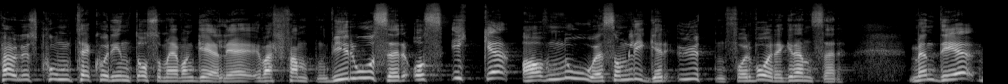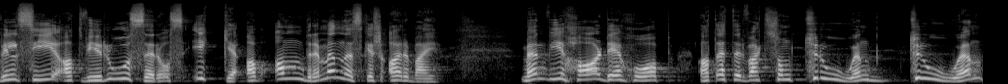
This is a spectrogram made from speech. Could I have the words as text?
Paulus kom til Korint også med evangeliet i vers 15. Vi roser oss ikke av noe som ligger utenfor våre grenser. Men det vil si at vi roser oss ikke av andre menneskers arbeid. Men vi har det håp at etter hvert som troen, troen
